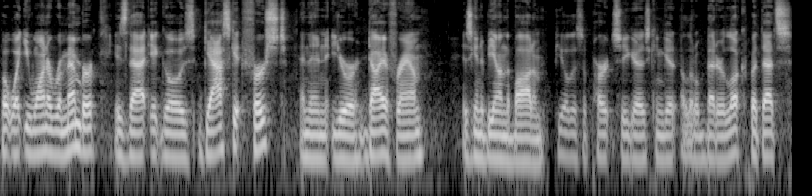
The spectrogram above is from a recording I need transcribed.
But what you want to remember is that it goes gasket first, and then your diaphragm is going to be on the bottom. Peel this apart so you guys can get a little better look, but that's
